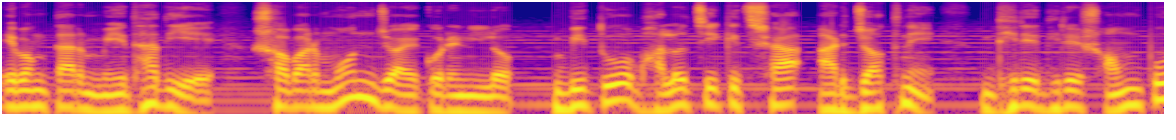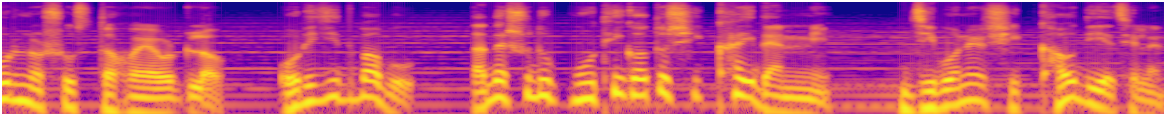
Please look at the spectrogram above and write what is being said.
এবং তার মেধা দিয়ে সবার মন জয় করে নিল। বিতুও ভালো চিকিৎসা আর যত্নে ধীরে ধীরে সম্পূর্ণ সুস্থ হয়ে উঠল। অরিজিৎ বাবু তাদের শুধু পুঁথিগত শিক্ষাই দেননি, জীবনের শিক্ষাও দিয়েছিলেন।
